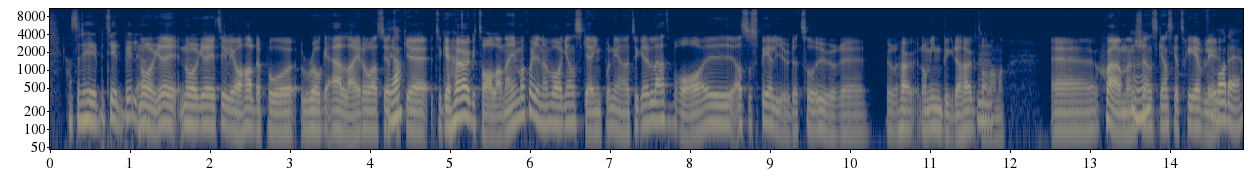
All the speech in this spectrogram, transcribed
Alltså det är betydligt billigare. några, grej, några grejer till jag hade på Rogue Ally då. Alltså jag Ja. tycker, tycker högtalarna i maskinen var ganska imponerande. Jag tycker det lät bra i alltså spelljudet så ur, eh, ur hög, de inbyggda högtalarna. Eh, skärmen Mm. känns ganska trevlig. Vad det är.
